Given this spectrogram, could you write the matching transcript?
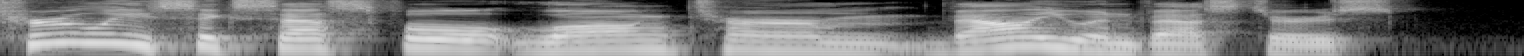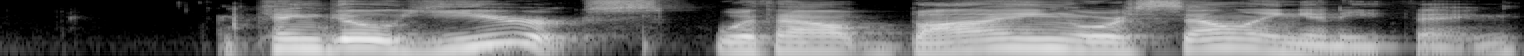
truly successful long-term value investors can go years without buying or selling anything.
